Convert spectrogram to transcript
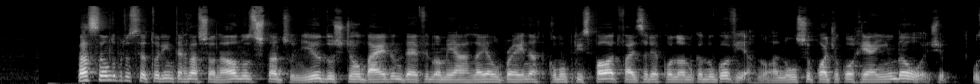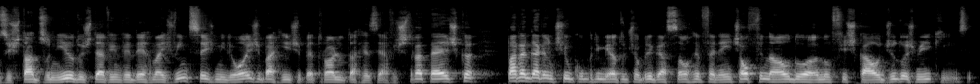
Passando para o setor internacional, nos Estados Unidos, Joe Biden deve nomear Lael Brainerd como principal advisor econômica no governo. O anúncio pode ocorrer ainda hoje. Os Estados Unidos devem vender mais 26 milhões de barris de petróleo da reserva estratégica para garantir o cumprimento de obrigação referente ao final do ano fiscal de 2015.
